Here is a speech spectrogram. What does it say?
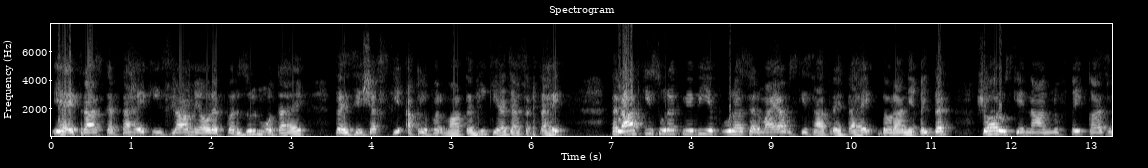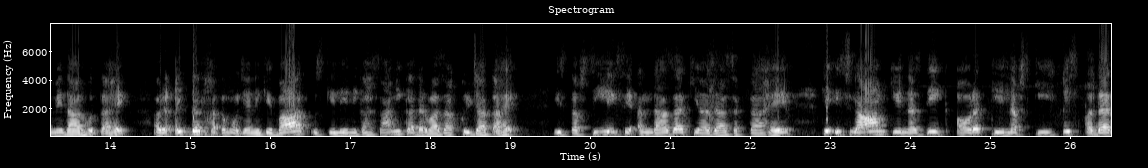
یہ اعتراض کرتا ہے کہ اسلام میں عورت پر ظلم ہوتا ہے، تو ایسے شخص کی عقل پر ماتم ہی کیا جا سکتا ہے۔ طلاق کی صورت میں بھی یہ پورا سرمایہ اس کے ساتھ رہتا ہے۔ دوران عدت شوہر اس کے نان نفقے کا ذمہ دار ہوتا ہے اور عدت ختم ہو جانے کے بعد اس کے لیے نکاح ثانی کا دروازہ کھل جاتا ہے۔ اس تفصیل سے اندازہ کیا جا سکتا ہے کہ اسلام کے نزدیک عورت کے نفس کی کس قدر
